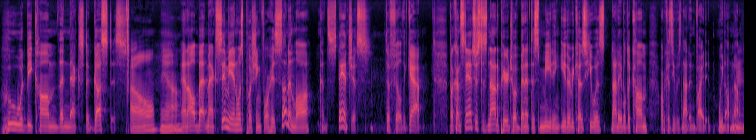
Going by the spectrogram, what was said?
who would become the next Augustus. oh yeah. And I'll bet Maximian was pushing for his son in law, Constantius, to fill the gap. But Constantius does not appear to have been at this meeting, either because he was not able to come or because he was not invited. We don't know. Hmm.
